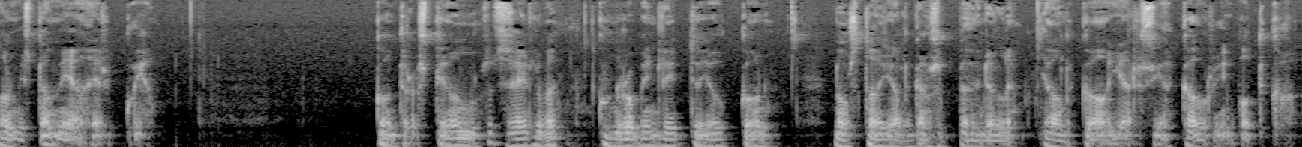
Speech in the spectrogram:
valmistamia herkkuja. Kontrasti on selvä, kun Robin liittyy joukkoon, nostaa jalkansa pöydälle ja alkaa järsiä kauriin potkaa.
